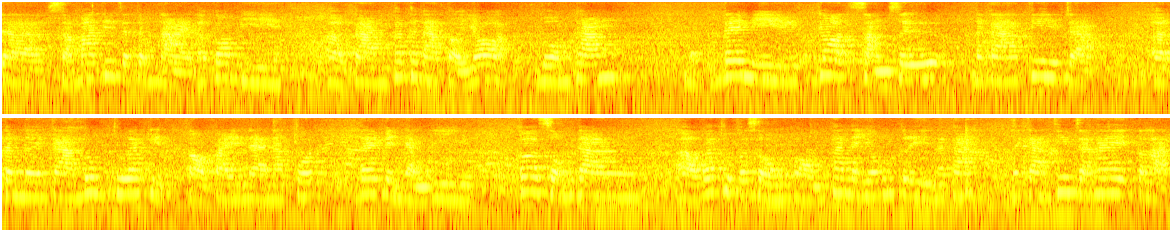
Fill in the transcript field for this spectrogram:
จะสามารถที่จะจำหน่าย แล้วก็มีการพัฒนาต่อยอดรวมทั้งได้มียอดสั่งซื้อนะคะที่จะ ดำเนินการร่วมธุรกิจต่อไปในอนาคตได้เป็นอย่างดี ก็สมดัง วัตถุประสงค์ของท่านนายกรัฐมนตรีนะคะในการที่จะให้ตลาด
